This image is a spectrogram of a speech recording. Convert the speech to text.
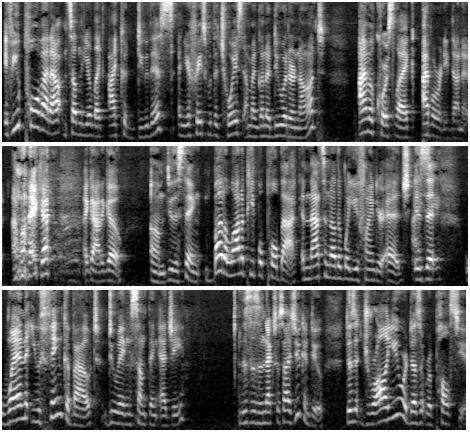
If you pull that out and suddenly you're like, I could do this, and you're faced with a choice, am I to do it or not? I'm, of course, like, I've already done it. I'm like, I, I got to go um, do this thing. But a lot of people pull back, and that's another way you find your edge, I is that when you think about doing something edgy, this is an exercise you can do. Does it draw you or does it repulse you?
